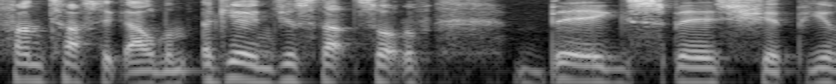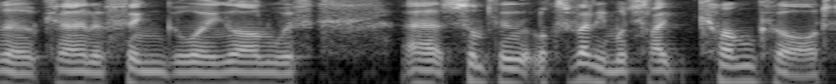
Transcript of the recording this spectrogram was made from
fantastic album. Again, just that sort of big spaceship, you know, kind of thing going on with uh, something that looks very much like Concorde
